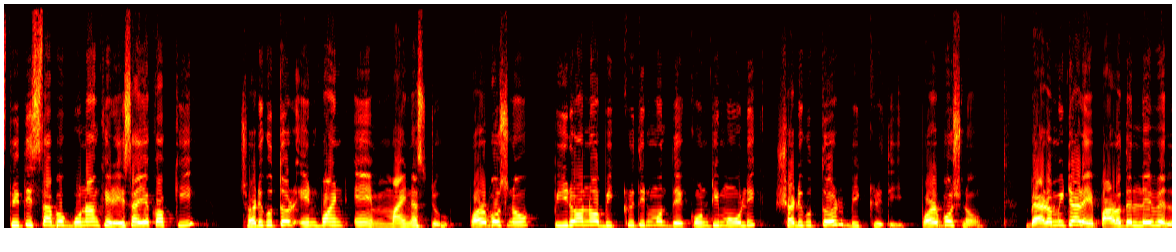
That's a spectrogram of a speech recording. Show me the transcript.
স্থিতিস্থাপক গুণাঙ্কের এসআই একক কি? সঠিক উত্তর N point M minus two পরের প্রশ্ন, পীড়ন ও বিকৃতির মধ্যে কোনটি মৌলিক? সঠিক উত্তর, বিকৃতি। পরের প্রশ্ন, ব্যারোমিটারে পারদের লেভেল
